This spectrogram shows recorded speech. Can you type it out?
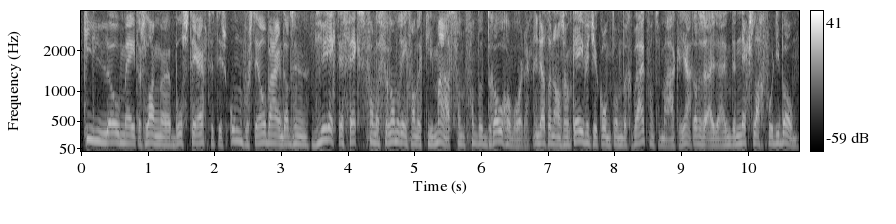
kilometers lang uh, bos sterft. Het is onvoorstelbaar en dat is een direct effect van de verandering van het klimaat, van, van het droger worden. En dat er dan zo'n kevertje komt om er gebruik van te maken, ja, dat is uiteindelijk de nekslag voor die boom.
